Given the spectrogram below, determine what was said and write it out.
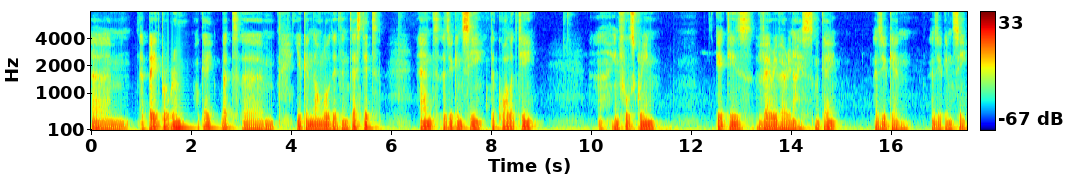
um, a paid program okay? But um, you can download it and test it. And as you can see the quality uh, in full screen it is very very nice okay? As you can as you can see.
